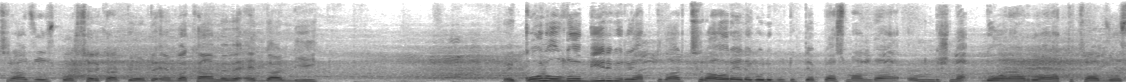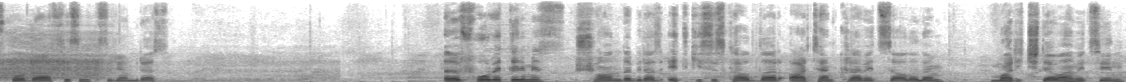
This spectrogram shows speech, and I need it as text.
Trabzonspor sarı kart gördü. Envakame ve Edgar Lee ve gol oldu. 1-1 yaptılar. Traore ile golü bulduk deplasmanda. Onun dışında Doğan Erdoğan attı Trabzonspor'da. Sesini kısacağım biraz. E, forvetlerimiz şu anda biraz etkisiz kaldılar. Artem Kravets'i alalım. Maric devam etsin.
